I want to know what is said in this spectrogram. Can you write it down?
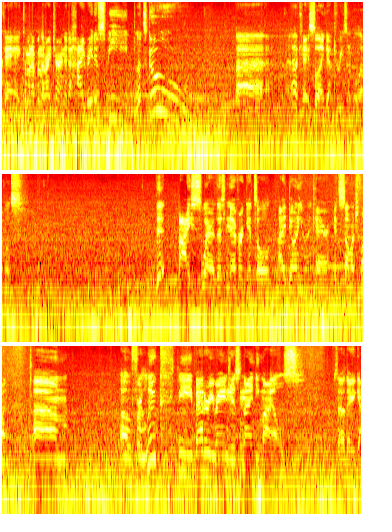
Okay, coming up on the right turn at a high rate of speed. Let's go. Uh, okay, slowing down to reasonable levels. Th- I swear this never gets old. I don't even care. It's so much fun. Um, oh, for Luke, the battery range is 90 miles. So there you go.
